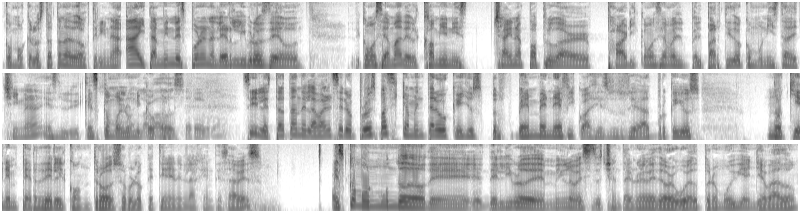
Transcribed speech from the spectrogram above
como que los tratan de adoctrinar. Ah, y también les ponen a leer libros del ¿cómo se llama? Del Communist China Popular Party, ¿cómo se llama? El, Partido Comunista de China, es, que es como el único... Lavado cerebro. Sí, les tratan de lavar el cerebro, pero es básicamente algo que ellos pues, ven benéfico hacia su sociedad porque ellos no quieren perder el control sobre lo que tienen en la gente, ¿sabes? Es como un mundo de, del libro de 1989 de Orwell, pero muy bien llevado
